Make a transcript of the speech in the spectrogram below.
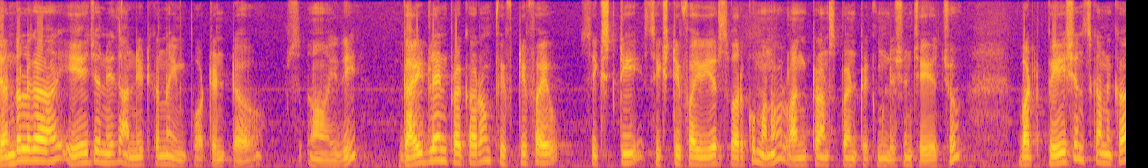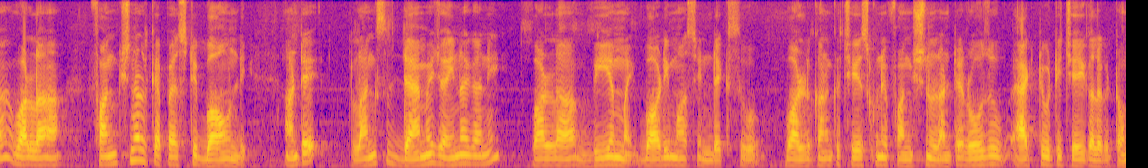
జనరల్గా ఏజ్ అనేది అన్నిటికన్నా ఇంపార్టెంట్ ఇది. గైడ్ లైన్ ప్రకారం fifty five sixty sixty five years వరకు మనం లంగ్ ట్రాన్స్ప్లాంట్ రికమెండేషన్ చేయొచ్చు. బట్ పేషెంట్స్ కనుక వాళ్ళ ఫంక్షనల్ కెపాసిటీ బాగుండి అంటే లంగ్స్ డ్యామేజ్ అయినా కానీ వాళ్ళ బిఎంఐ బాడీ మాస్ ఇండెక్స్ వాళ్ళు కనుక చేసుకునే ఫంక్షనల్ అంటే రోజు యాక్టివిటీ చేయగలగటం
